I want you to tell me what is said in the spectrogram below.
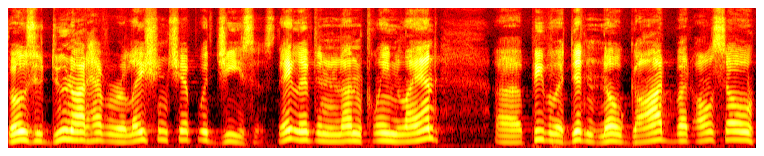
those who do not have a relationship with Jesus. They lived in an unclean land uh, people that didn't know God, but also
